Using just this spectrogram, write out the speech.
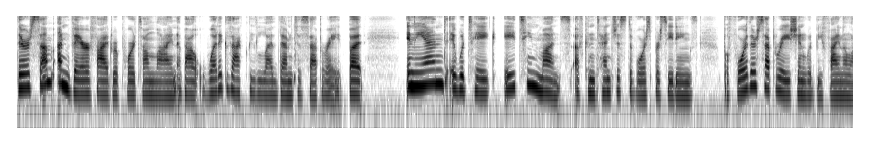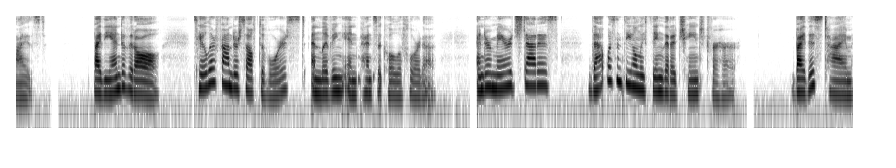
There are some unverified reports online about what exactly led them to separate, but in the end, it would take 18 months of contentious divorce proceedings before their separation would be finalized. By the end of it all, Taylor found herself divorced and living in Pensacola, Florida. And her marriage status, that wasn't the only thing that had changed for her. By this time,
